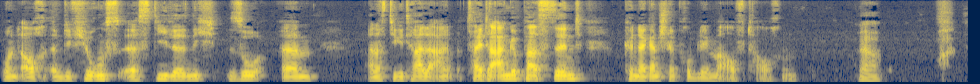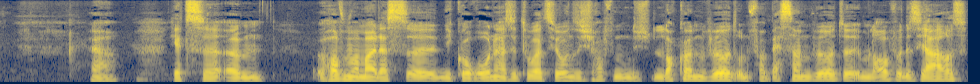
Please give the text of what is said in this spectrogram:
und auch ähm, die Führungsstile nicht so ähm, an das digitale an Zeitalter angepasst sind, können da ganz schnell Probleme auftauchen. Ja. Ja. Jetzt äh, ähm, hoffen wir mal, dass äh, die Corona-Situation sich hoffentlich lockern wird und verbessern wird äh, im Laufe des Jahres.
